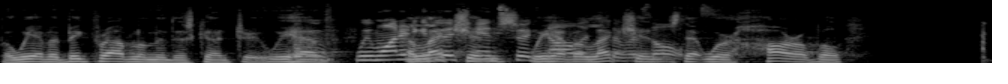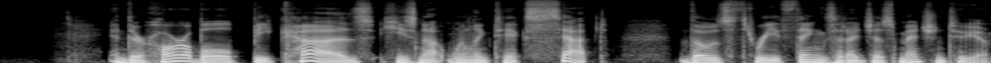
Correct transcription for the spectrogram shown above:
but we have a big problem in this country. We have we wanted to give you a elections. chance to we have elections that were horrible. And they're horrible because he's not willing to accept those three things that I just mentioned to you.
